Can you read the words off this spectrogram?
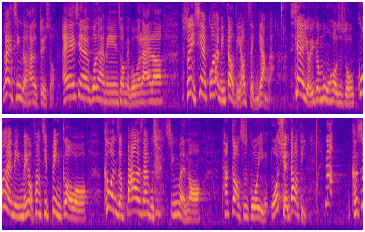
赖清德他的对手，哎，现在郭台铭从美国回来了，所以现在郭台铭到底要怎样啦？现在有一个幕后是说，郭台铭没有放弃并购哦，柯文哲八二三不去金门哦，他告知郭莹，我选到底。那可是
